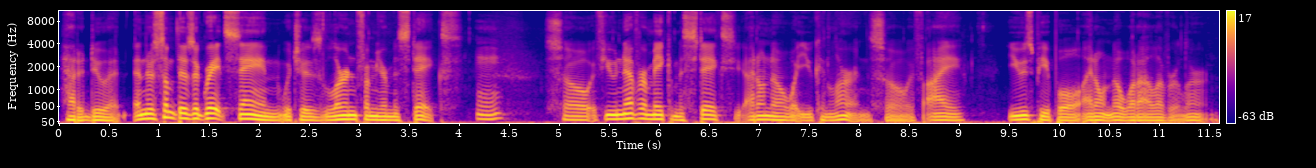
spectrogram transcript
how to do it. And there's some there's a great saying which is learn from your mistakes. Mm. So if you never make mistakes, I don't know what you can learn. So if I use people, I don't know what I'll ever learn.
